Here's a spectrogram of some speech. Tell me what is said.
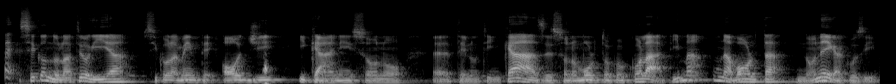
Beh, secondo una teoria, sicuramente oggi i cani sono eh, tenuti in casa, sono molto coccolati, ma una volta non era così.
